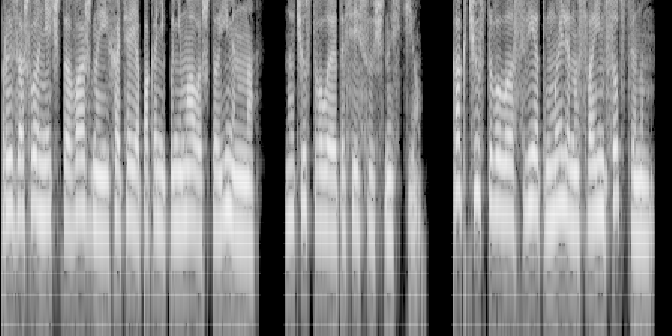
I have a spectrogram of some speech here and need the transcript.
произошло нечто важное, и хотя я пока не понимала, что именно, но чувствовала это всей сущностью. Как чувствовала свет Меллина своим собственным,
